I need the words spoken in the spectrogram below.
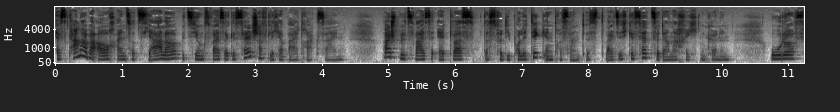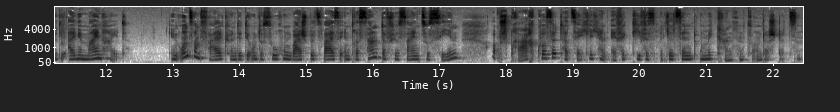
Es kann aber auch ein sozialer bzw. gesellschaftlicher Beitrag sein, beispielsweise etwas, das für die Politik interessant ist, weil sich Gesetze danach richten können, oder für die Allgemeinheit. In unserem Fall könnte die Untersuchung beispielsweise interessant dafür sein zu sehen, ob Sprachkurse tatsächlich ein effektives Mittel sind, um Migranten zu unterstützen.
